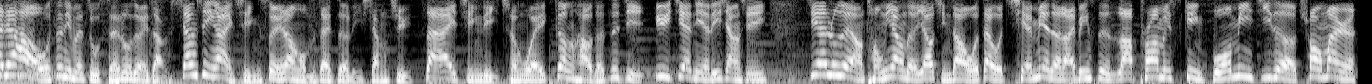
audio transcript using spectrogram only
大家好，我是你们主持人陆队长。相信爱情，所以让我们在这里相聚，在爱情里成为更好的自己，遇见你的理想型。今天陆队长同样的邀请到我，在我前面的来宾是 La Promise Skin 博蜜肌的创办人，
